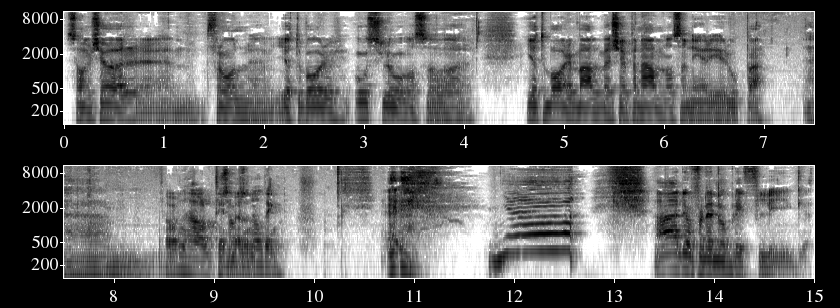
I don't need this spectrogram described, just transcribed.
Som kör från Göteborg, Oslo och så Göteborg, Malmö, Köpenhamn och så ner i Europa. Eh, Det var en halvtimme eller någonting. ja, Nej, då får det nog bli flyget.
